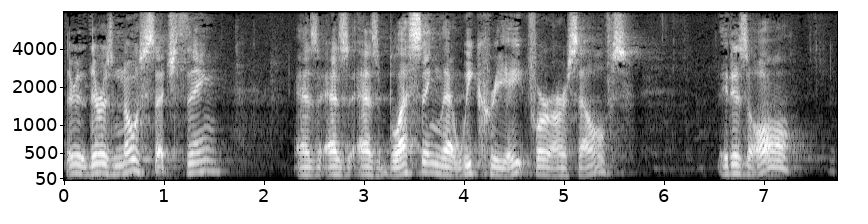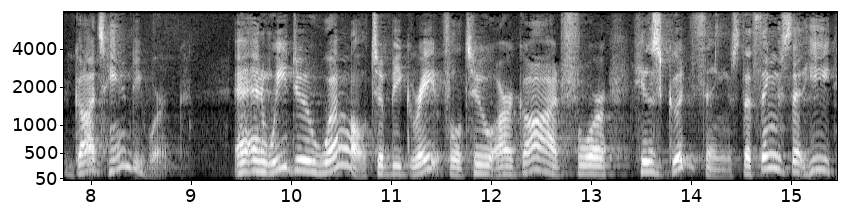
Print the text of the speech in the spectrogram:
There, there is no such thing as, as, as blessing that we create for ourselves. It is all God's handiwork. And we do well to be grateful to our God for His good things, the things that He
